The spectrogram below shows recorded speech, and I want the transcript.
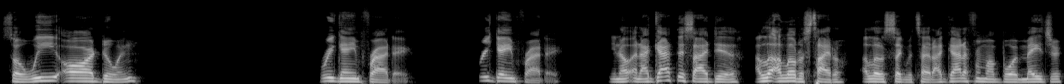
So we are doing Free Game Friday. Free Game Friday. You know, and I got this idea. I, lo- I love this title. I love the segment title. I got it from my boy Major.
